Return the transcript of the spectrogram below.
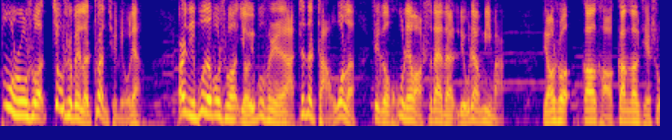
不如说就是为了赚取流量。而你不得不说，有一部分人啊，真的掌握了这个互联网时代的流量密码。比方说，高考刚刚结束，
